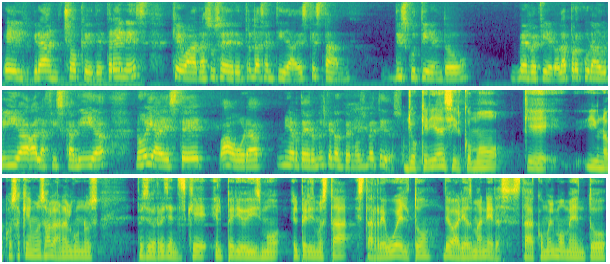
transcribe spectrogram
el gran choque de trenes que van a suceder entre las entidades que están discutiendo me refiero a la Procuraduría, a la Fiscalía, ¿no? Y a este ahora mierdero en el que nos vemos metidos. Yo quería decir como que, y una cosa que hemos hablado en algunos episodios recientes, que el periodismo, el periodismo está, está revuelto de varias maneras. Está como el momento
